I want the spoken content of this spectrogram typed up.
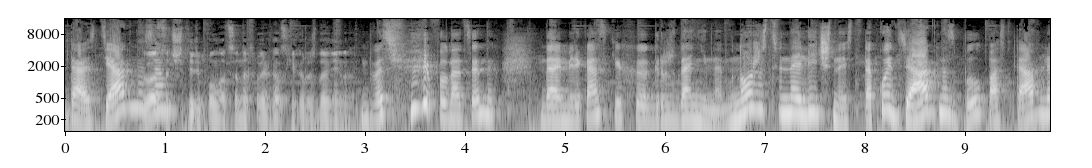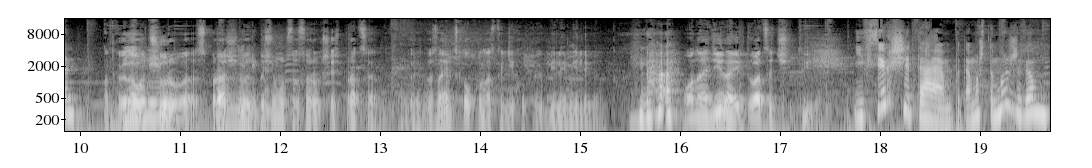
да, с диагнозом 24 полноценных американских гражданина. 24 полноценных, да, американских э, гражданина. Множественная личность. Такой диагноз был поставлен Вот когда у Билли Чурова спрашивают, Миллиган. почему 146%, он говорит, вы знаете, сколько у нас таких вот, как Билли Миллиган? Он один, а их 24. И всех считаем, потому что мы живем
